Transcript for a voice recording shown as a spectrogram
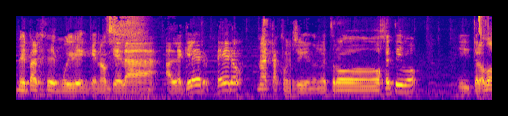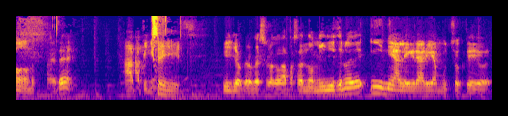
me parece muy bien que no queda a Leclerc, pero no estás consiguiendo nuestro objetivo y te lo vamos a meter a piñón. Sí. Y yo creo que eso es lo que va a pasar en 2019 y me alegraría mucho que,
